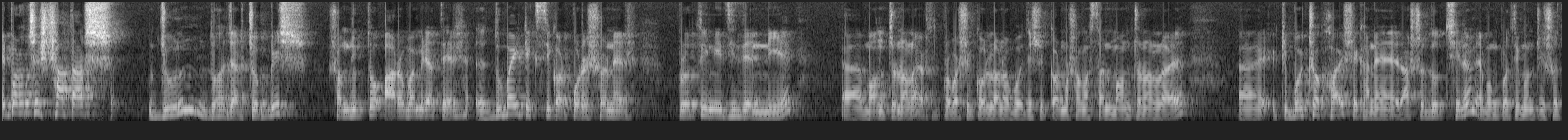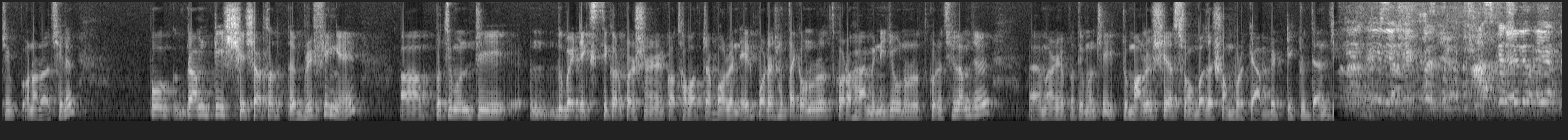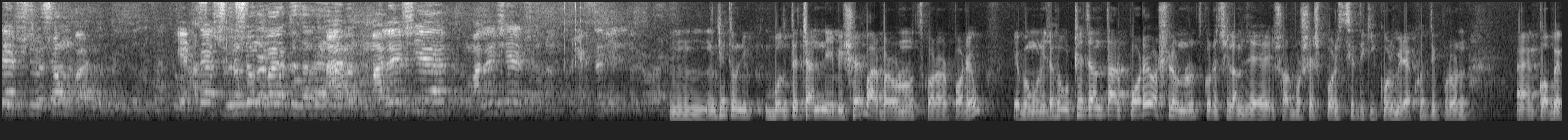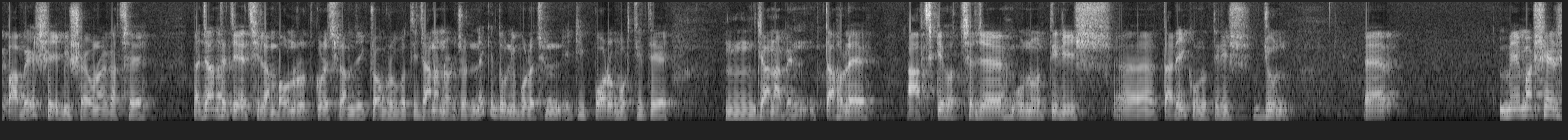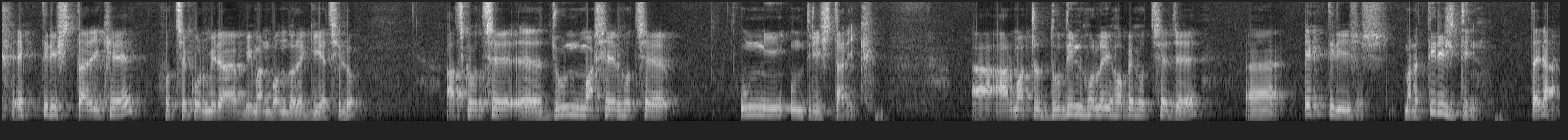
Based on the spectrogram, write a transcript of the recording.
এরপর হচ্ছে সাতাশ জুন দু হাজার চব্বিশ, সংযুক্ত আরব আমিরাতের দুবাই ট্যাক্সি কর্পোরেশনের প্রতিনিধিদের নিয়ে মন্ত্রণালয়, অর্থাৎ প্রবাসী কল্যাণ ও বৈদেশিক কর্মসংস্থান মন্ত্রণালয়ে একটি বৈঠক হয়। সেখানে রাষ্ট্রদূত ছিলেন এবং প্রতিমন্ত্রী সচিব ওনারা ছিলেন। প্রোগ্রামটি শেষে, অর্থাৎ ব্রিফিংয়ে প্রতিমন্ত্রী দুবাই ট্যাক্সি কর্পোরেশনের কথাবার্তা বলেন। এরপর আসলে তাকে অনুরোধ করা হয়। আমি নিজে অনুরোধ করেছিলাম যে মাননীয় প্রতিমন্ত্রী একটু মালয়েশিয়া শ্রমবাজার সম্পর্কে আপডেটটি একটু দেন। একটা সুসংবাদ আর মালয়েশিয়া মালয়েশিয়ার একটা যেহেতু উনি বলতে চাননি এই বিষয়ে বারবার অনুরোধ করার পরেও এবং উনি যখন উঠে যান তারপরেও আসলে অনুরোধ করেছিলাম যে সর্বশেষ পরিস্থিতি কি কর্মীরা ক্ষতিপূরণ কবে পাবে সেই বিষয়ে ওনার কাছে জানতে চেয়েছিলাম বা অনুরোধ করেছিলাম যে একটু অগ্রগতি জানানোর জন্য কিন্তু উনি বলেছেন এটি পরবর্তীতে জানাবেন। তাহলে আজকে হচ্ছে যে উনতিরিশ তারিখ উনতিরিশ জুন। মে মাসের একত্রিশ তারিখে হচ্ছে কর্মীরা বিমানবন্দরে গিয়েছিল। আজকে হচ্ছে জুন মাসের হচ্ছে উনি উনত্রিশ তারিখ। আর মাত্র দুদিন হলেই হবে হচ্ছে যে একত্রিশ মানে তিরিশ দিন তাই না?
